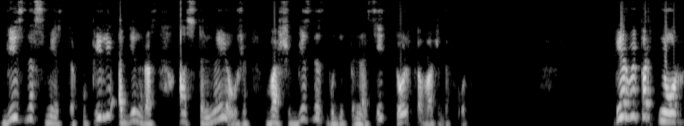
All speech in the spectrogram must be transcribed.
бизнес-место купили один раз, а остальные уже ваш бизнес будет приносить только ваш доход. Первый партнер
